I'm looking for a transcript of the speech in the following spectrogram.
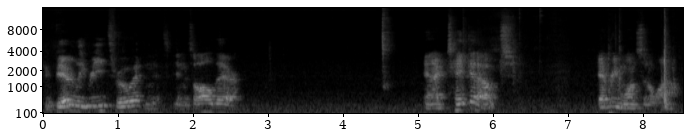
can barely read through it, and it's, and it's all there. And I take it out every once in a while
